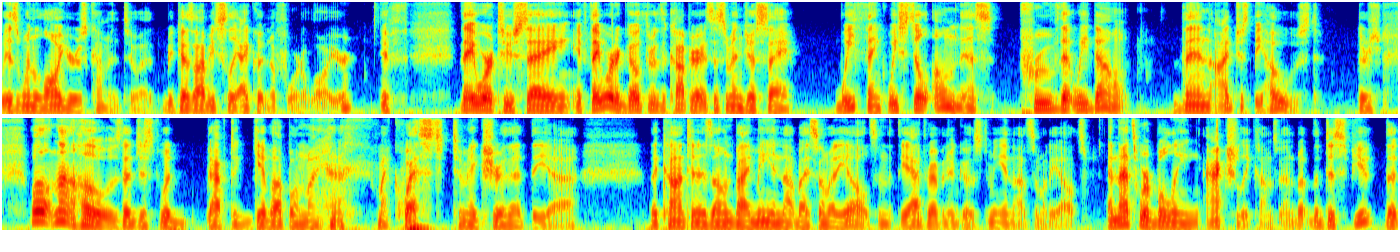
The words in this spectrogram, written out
is when lawyers come into it because obviously I couldn't afford a lawyer. If they were to say, if they were to go through the copyright system and just say, "We think we still own this," prove that we don't, then I'd just be hosed there's well not hosed. I just would have to give up on my my quest to make sure that the uh the content is owned by me and not by somebody else and that the ad revenue goes to me and not somebody else. And that's where bullying actually comes in. But the dispute the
